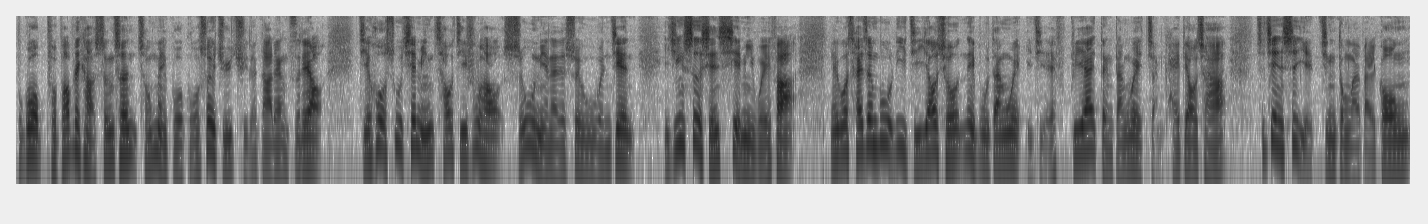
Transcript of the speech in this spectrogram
不过，ProPublica 声称从美国国税局取得大量资料，截获数千名超级富豪十五年来的税务文件，已经涉嫌泄密违法。美国财政部立即要求内部单位以及 FBI 等单位展开调查。这件事也惊动了白宫。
